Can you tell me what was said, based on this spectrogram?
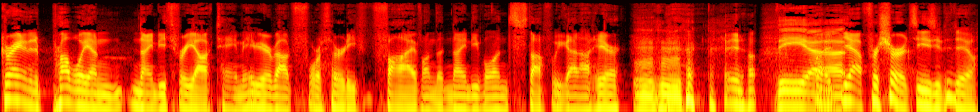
Granted, probably on 93 octane, maybe you're about 435 on the 91 stuff we got out here. Mm-hmm. you know, the uh, yeah, for sure, it's easy to do.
